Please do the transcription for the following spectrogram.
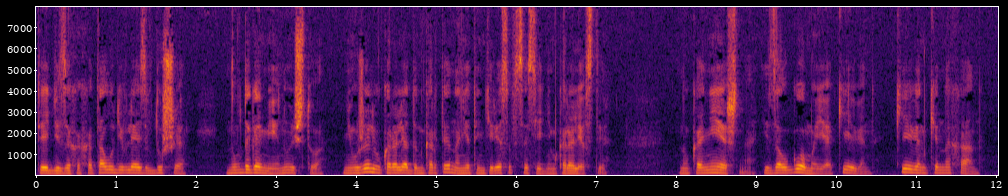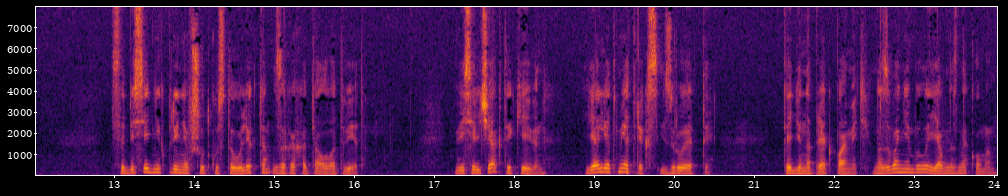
Тедди захохотал, удивляясь в душе. Ну, в Дагомее, ну и что? Неужели у короля Донкартена нет интересов в соседнем королевстве? Ну, конечно, из Алгома я, Кевин. Кевин Кенахан. Собеседник, приняв шутку с Таулектом, захохотал в ответ. «Весельчак ты, Кевин. Я Лет Метрикс из Руэтты». Тедди напряг память. Название было явно знакомым.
